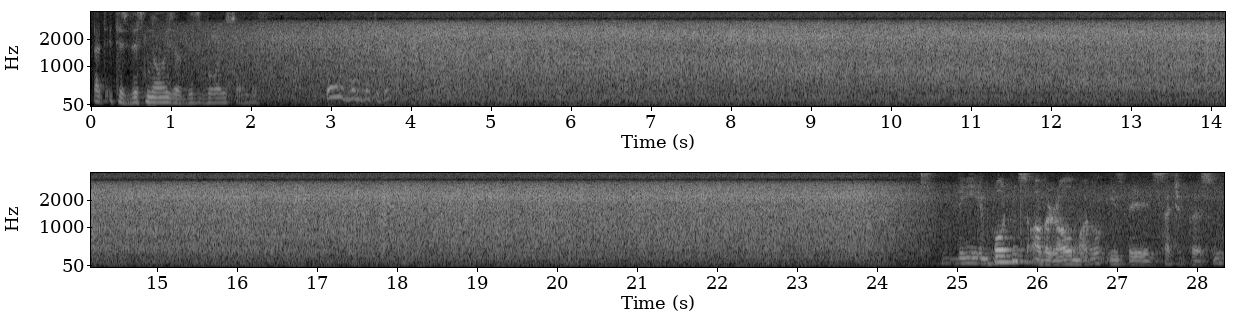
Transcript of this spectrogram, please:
that it is this noise or this voice or this. All of them go together. The importance of a role model is there such a person?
